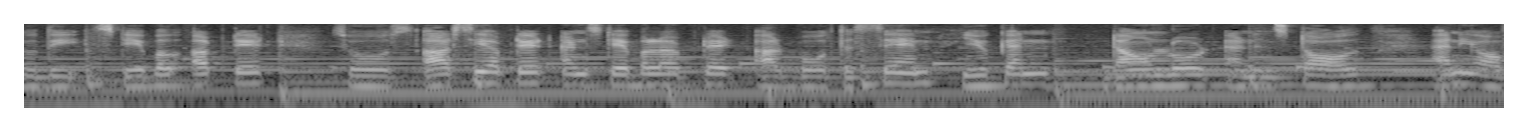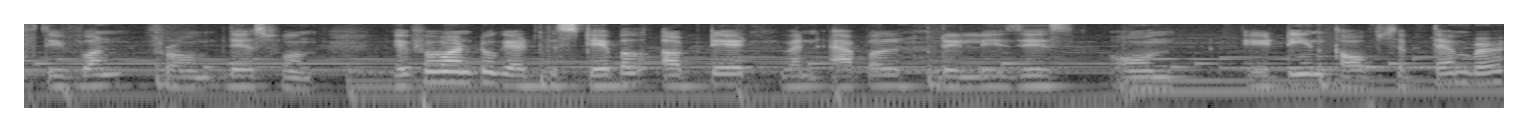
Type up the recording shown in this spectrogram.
to the stable update. So rc update and stable update are both the same. You can download and install any of the one from this one. If you want to get the stable update when apple releases on 18th of September.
